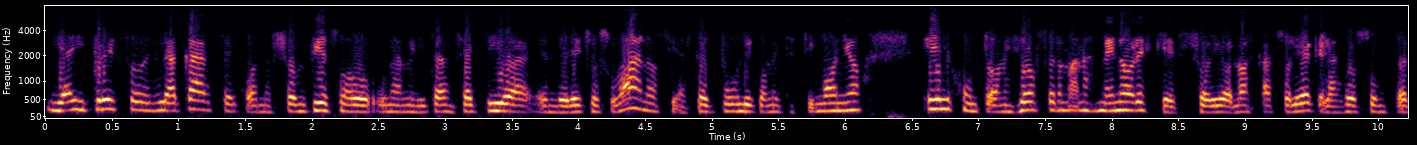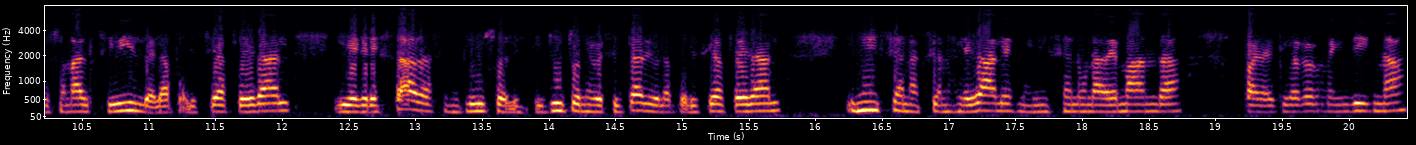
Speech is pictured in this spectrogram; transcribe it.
Y ahí preso desde la cárcel, cuando yo empiezo una militancia activa en derechos humanos y hacer público mi testimonio, él junto a mis dos hermanas menores, que yo digo, no es casualidad que las dos son personal civil de la Policía Federal y egresadas incluso del Instituto Universitario de la Policía Federal, inician acciones legales, me inician una demanda para declararme indigna,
